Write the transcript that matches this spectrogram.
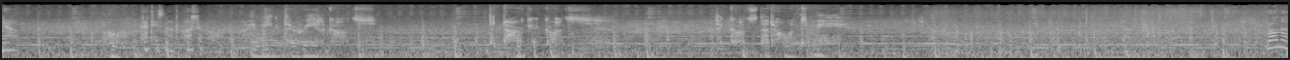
No. Oh. That is not possible. I mean the real gods. Darker gods. The gods that haunt me. Rona.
